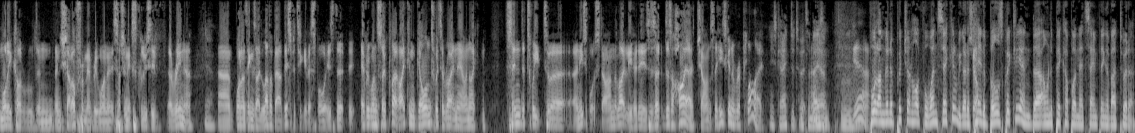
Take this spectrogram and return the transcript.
mollycoddled and, and shut off from everyone, and it's such an exclusive arena. Yeah. Uh, one of the things I love about this particular sport is that everyone's so close. I can go on Twitter right now and I can send a tweet to a, an esports star, and the likelihood is, is a, there's a higher chance that he's going to reply. He's connected to It's it. amazing. Yeah. Paul, I'm going to put you on hold for one second. We got to Sure. pay the bills quickly, and uh, I want to pick up on that same thing about Twitter.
